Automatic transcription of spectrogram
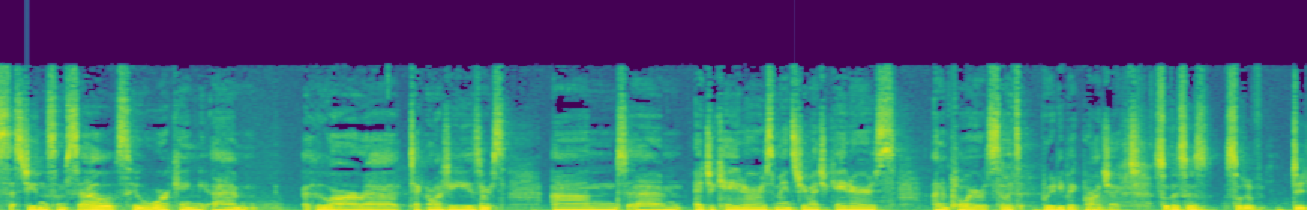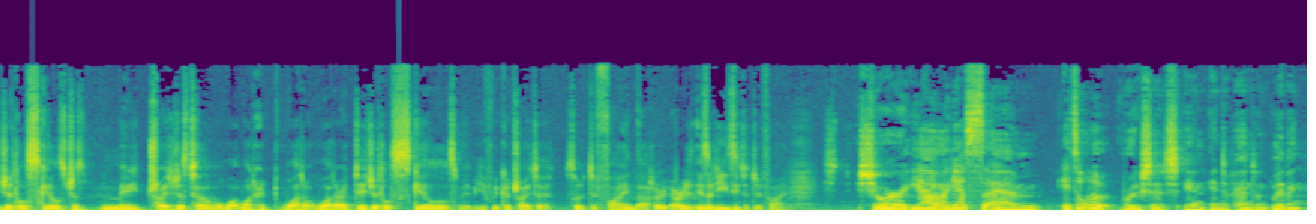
students themselves who are working, um, who are uh, technology users, and um, educators, mainstream educators, and employers. So it's a really big project. So this is sort of digital skills. Just maybe try to just tell what, what are what are, what are digital skills? Maybe if we could try to sort of define that, or, or is it easy to define? Sure, yeah, I guess um, it's all rooted in independent living.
